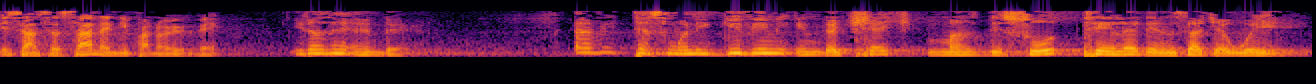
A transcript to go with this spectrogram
ɛsiane sɛ saa na nnipa no hwehwɛ It doesn't end there. Every testimony given in the church must be so tailored in such a way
